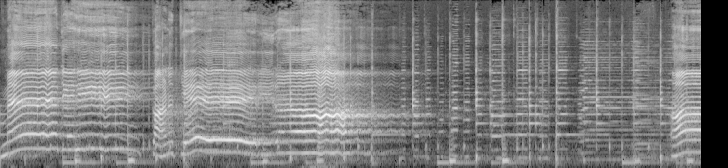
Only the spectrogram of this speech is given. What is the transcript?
ਮੈਂ ਜਿਹੀ ਕਣ ਚੇਰੀ ਰਾ ਆ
